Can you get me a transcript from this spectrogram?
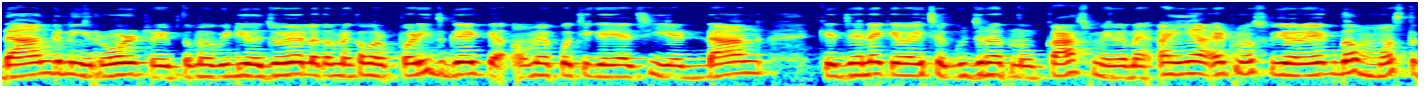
ડાંગની રોડ ટ્રીપ તમે વીડિયો જોયો એટલે તમને ખબર પડી જ ગઈ કે અમે પહોંચી ગયા છીએ ડાંગ કે જેને કહેવાય છે ગુજરાતનું કાશ્મીર અને અહીંયા એટમોસ્ફિયર એકદમ મસ્ત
